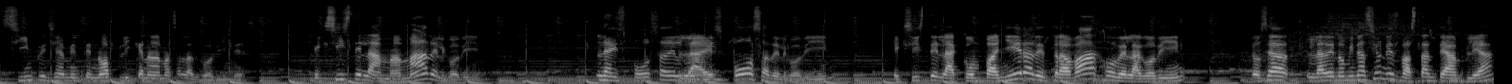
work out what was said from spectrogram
simple y sencillamente no aplica nada más a las godines. Existe la mamá del godín, La esposa del la Godín. esposa del godín, existe la compañera de trabajo de la godín. O sea, la denominación es bastante amplia,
